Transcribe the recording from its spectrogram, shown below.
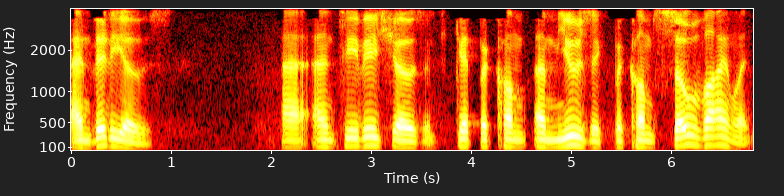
and videos uh, and TV shows and get become and music becomes so violent,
